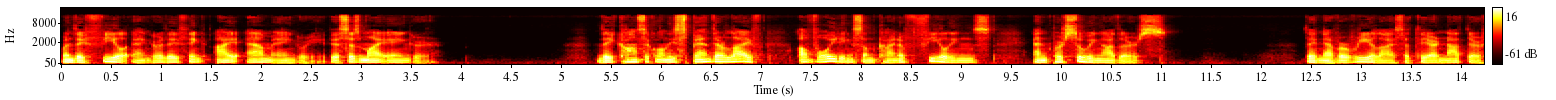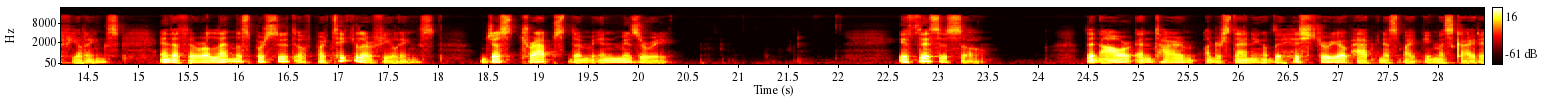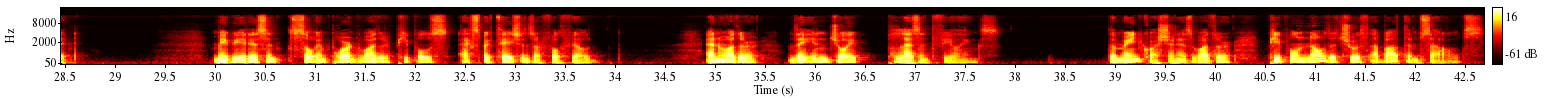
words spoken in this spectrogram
When they feel anger, they think, I am angry. This is my anger. They consequently spend their life avoiding some kind of feelings and pursuing others. They never realize that they are not their feelings and that the relentless pursuit of particular feelings just traps them in misery. If this is so, then our entire understanding of the history of happiness might be misguided. Maybe it isn't so important whether people's expectations are fulfilled and whether they enjoy pleasant feelings. The main question is whether people know the truth about themselves.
